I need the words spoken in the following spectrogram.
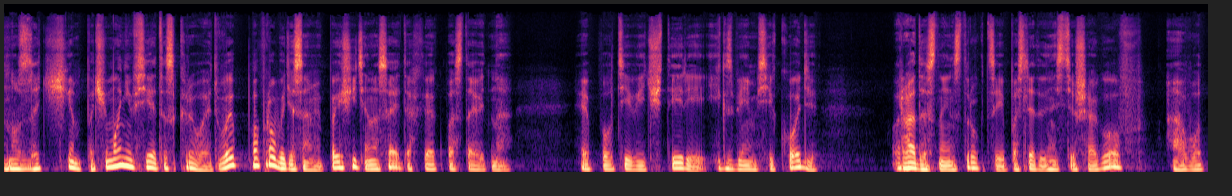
Но зачем? Почему они все это скрывают? Вы попробуйте сами, поищите на сайтах, как поставить на Apple TV 4 XBMC коде радостные инструкции и последовательности шагов, а вот,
